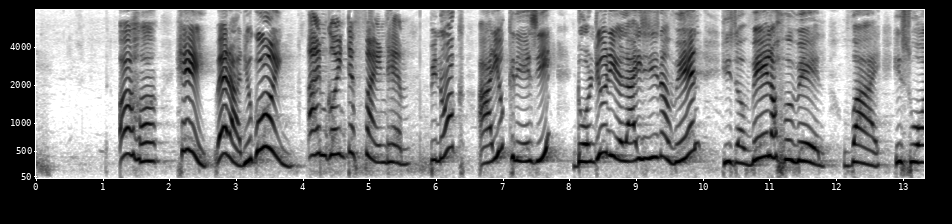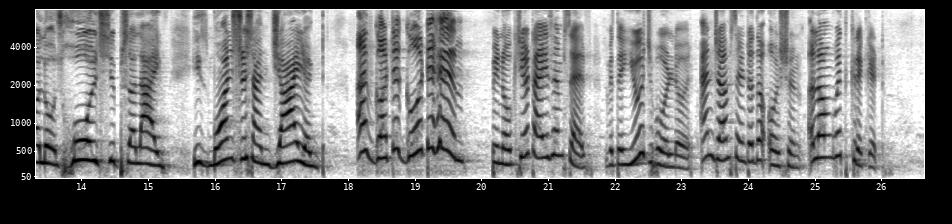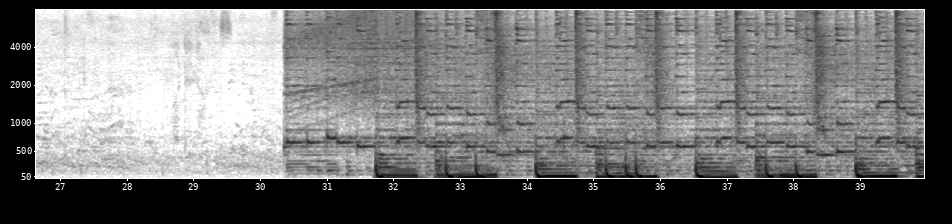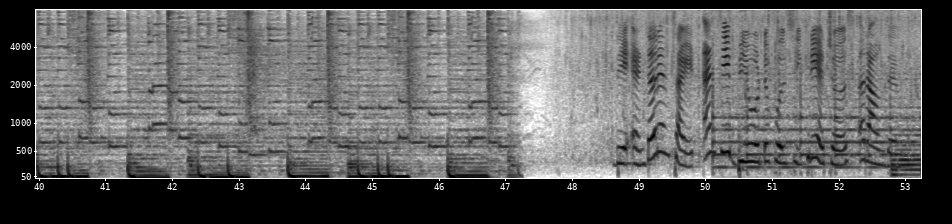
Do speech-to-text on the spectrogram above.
Uh huh. Hey, where are you going? I'm going to find him. Pinocchio, are you crazy? Don't you realize he's a whale? He's a whale of a whale. Why, he swallows whole ships alive. He's monstrous and giant. I've got to go to him. Pinocchio ties himself with a huge boulder and jumps into the ocean along with Cricket. Enter inside and see beautiful sea creatures around them.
